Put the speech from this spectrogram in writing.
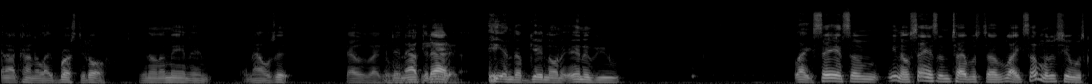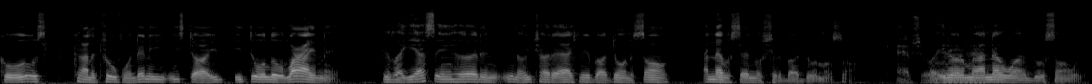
and I kind of like brushed it off. You know what I mean? And and that was it. That was like. then after that, he ended up getting on the interview, like saying some, you know, saying some type of stuff. Like some of the shit was cool. It was kind of truthful. And then he he started he, he threw a little line there. He was like, "Yeah, I seen Hood," and you know, he tried to ask me about doing a song. I never said no shit about doing no song. Absolutely. Like, you know what I mean? I never wanted to do a song with him.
